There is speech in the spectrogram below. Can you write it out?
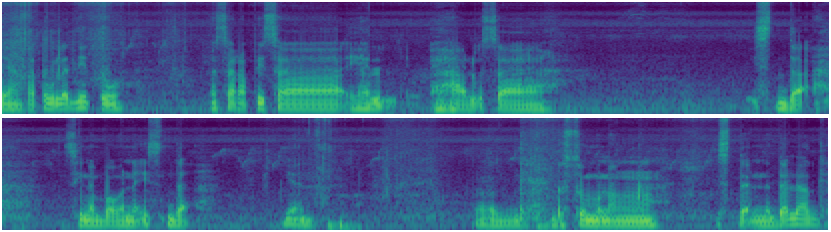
Yan katulad nito masarap sa ihal- ihalo sa isda sinabawan na isda. Yan. Pag gusto mo ng isda na dalag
